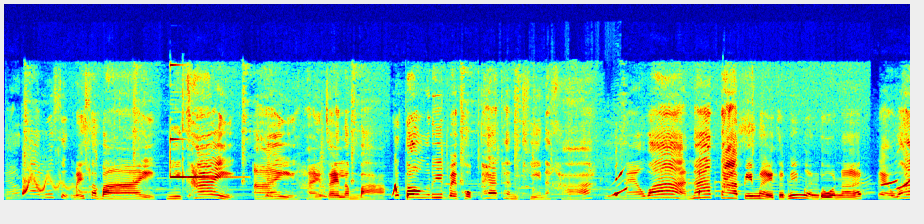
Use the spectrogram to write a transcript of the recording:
แล้วถ้ารู้สึกไม่สบาย มีไข้ไอ หายใจลำบาก ก็ต้องรีบไปพบแพทย์ทันทีนะคะถึงแม้ว่าหน้าตาปีใหม่จะไม่เหมือนโดนัทแต่ว่า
